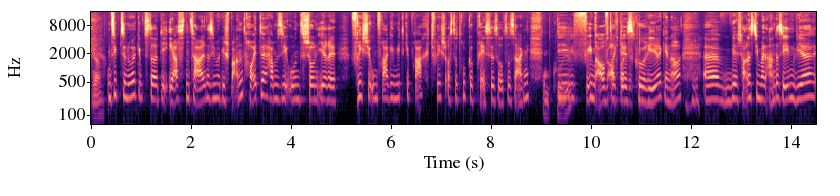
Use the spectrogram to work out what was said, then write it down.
Ja. Um 17 Uhr gibt es da die ersten Zahlen, da sind wir gespannt. Heute haben Sie uns schon Ihre frische Umfrage mitgebracht, frisch aus der Druckerpresse sozusagen. Vom Kurier? Die, Im Auftrag, Auftrag des Kurier, genau. Mhm. wir schauen uns die mal an, da sehen wir,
